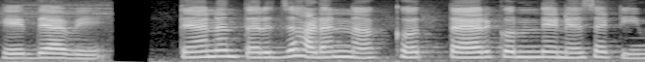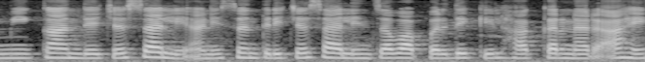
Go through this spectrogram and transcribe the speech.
हे द्यावे. त्यानंतर झाडांना खत तयार करून देण्यासाठी मी कांद्याच्या साली आणि संत्रीच्या सालींचा वापर देखील हा करणार आहे.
